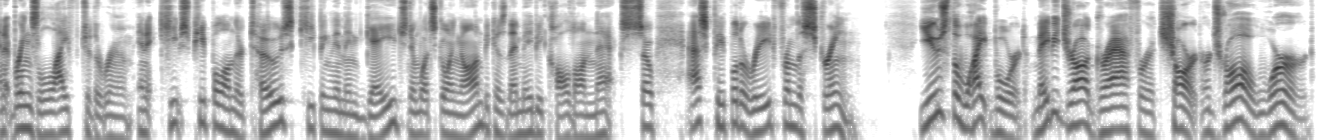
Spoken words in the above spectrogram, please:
and it brings life to the room and it keeps people on their toes, keeping them engaged in what's going on because they may be called on next. So ask people to read from the screen. Use the whiteboard. Maybe draw a graph or a chart or draw a word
